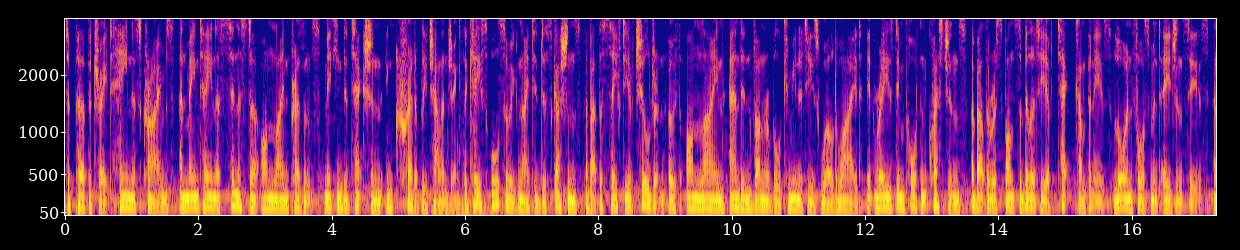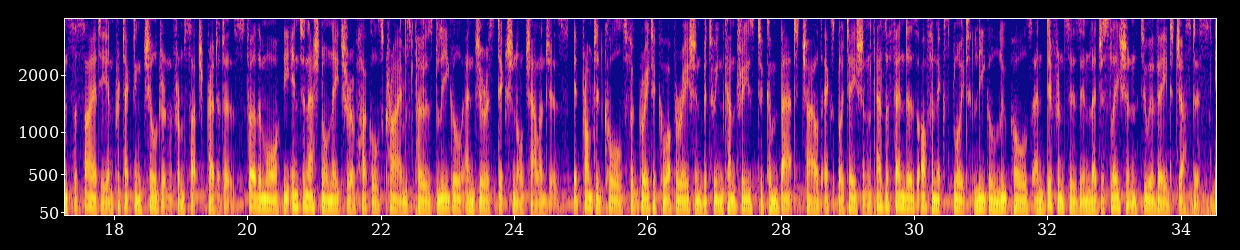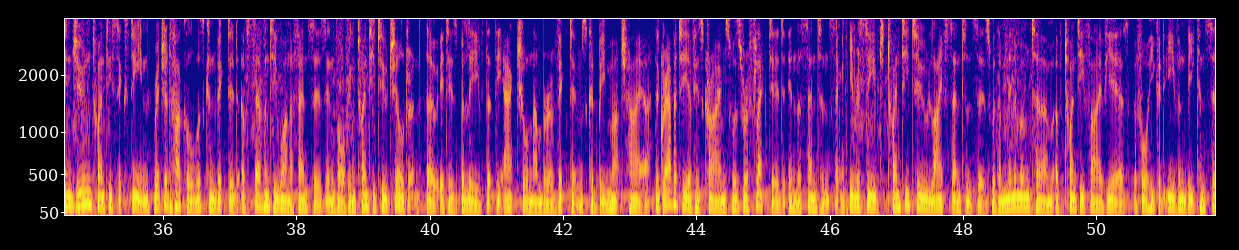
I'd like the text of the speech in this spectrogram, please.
to perpetrate heinous crimes and maintain a sinister online presence, making detection incredibly challenging. The case also ignited discussions about the safety of children, both online and in vulnerable communities worldwide. It raised important questions about the responsibility of tech companies, law enforcement agencies, and society in protecting children from such predators. Furthermore, the international nature of Huckle's crimes posed legal and jurisdictional challenges. It prompted calls for greater cooperation between countries to combat child exploitation, as offenders often exploit legal loopholes and differences in legislation to evade justice. In June 2016, Richard Huckle was convicted of 71 offences involving 22 children, though it is believed that the actual number of victims could be much higher. The gravity of his crimes was reflected in the sentencing. He received 22 life sentences with a minimum term of 25 years before he could even be considered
